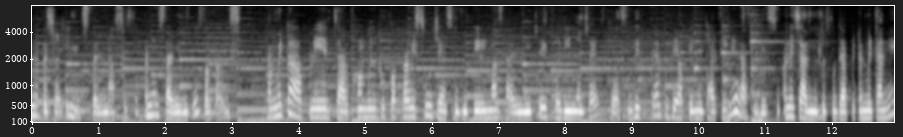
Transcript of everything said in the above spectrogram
અને પછી આપણે મિક્સ કરી નાખીશું અને સારી રીતે પકાવીશું ટમેટા આપણે ચાર ખણ મિનિટ પકાવીશું. જ્યાં સુધી તેલમાં સારી રીતે ગળી ન જાય, ત્યાં સુધી ત્યાં સુધી આપણે એને ઢાંકીને રાખી દઈશું. અને ચાર મિનિટ સુધી આપણે ટમેટાને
